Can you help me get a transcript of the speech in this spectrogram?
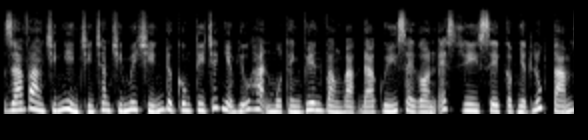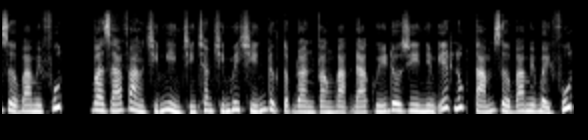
Giá vàng 9.999 được công ty trách nhiệm hữu hạn một thành viên vàng bạc đá quý Sài Gòn SJC cập nhật lúc 8 giờ 30 phút và giá vàng 9.999 được tập đoàn vàng bạc đá quý Doji niêm yết lúc 8 giờ 37 phút,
